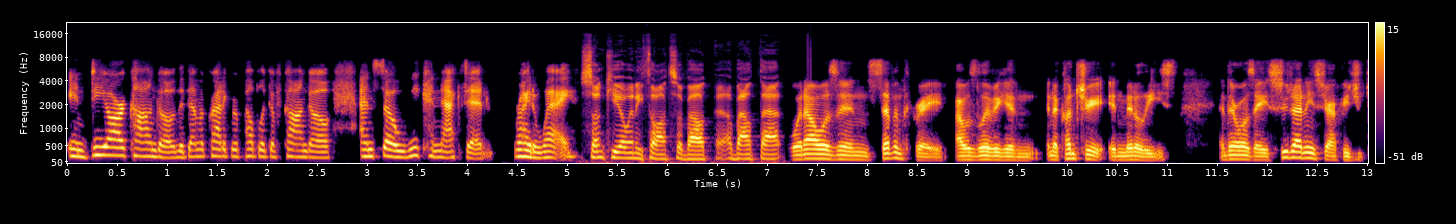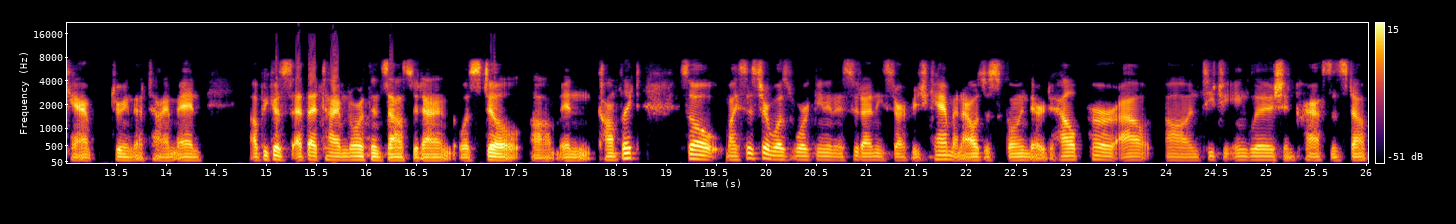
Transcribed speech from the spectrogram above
in DR Congo, the Democratic Republic of Congo. And so we connected right away. Sungkyo, any thoughts about about that? When I was in seventh grade, I was living in in a country in Middle East, and there was a Sudanese refugee camp during that time, and uh, because at that time North and South Sudan was still um, in conflict. So my sister was working in a Sudanese refugee camp, and I was just going there to help her out and teaching English and crafts and stuff.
